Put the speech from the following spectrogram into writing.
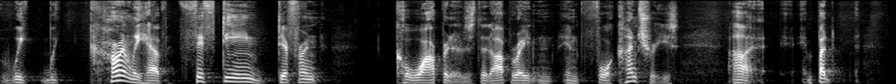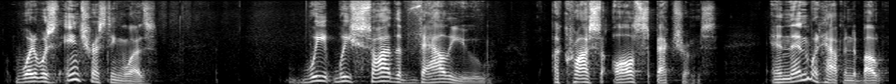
we, we currently have 15 different cooperatives that operate in, in four countries. Uh, but what was interesting was we, we saw the value across all spectrums. And then what happened about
